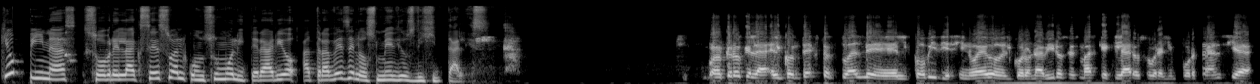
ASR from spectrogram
¿qué opinas sobre el acceso al consumo literario a través de los medios digitales? Bueno, creo que el contexto actual del COVID-19 o del coronavirus es más que claro sobre la importancia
